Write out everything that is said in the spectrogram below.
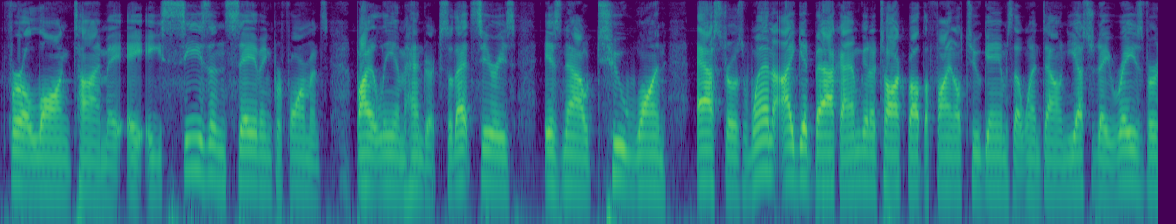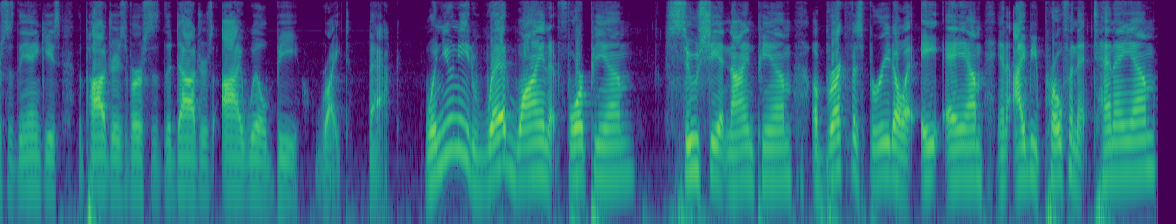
for a long time. A, a, a season saving performance by Liam Hendriks. So that series is now 2 1 Astros. When I get back, I am going to talk about the final two games that went down yesterday Rays versus the Yankees, the Padres versus the Dodgers. I will be right back. When you need red wine at 4 p.m., sushi at 9 p.m., a breakfast burrito at 8 a.m., and ibuprofen at 10 a.m.,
